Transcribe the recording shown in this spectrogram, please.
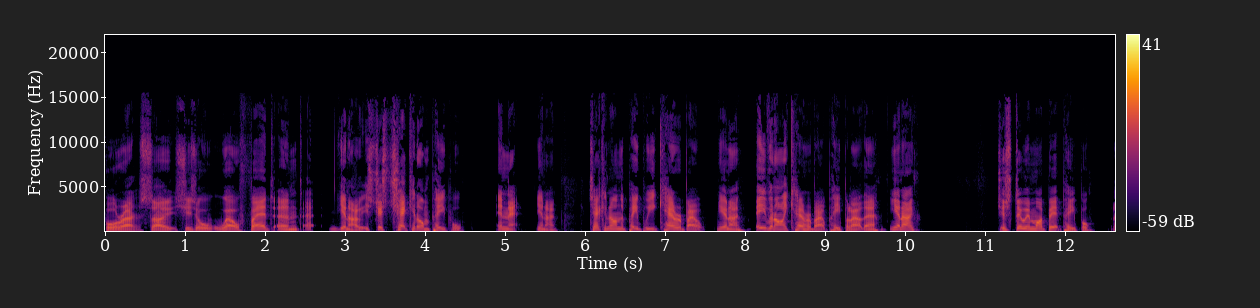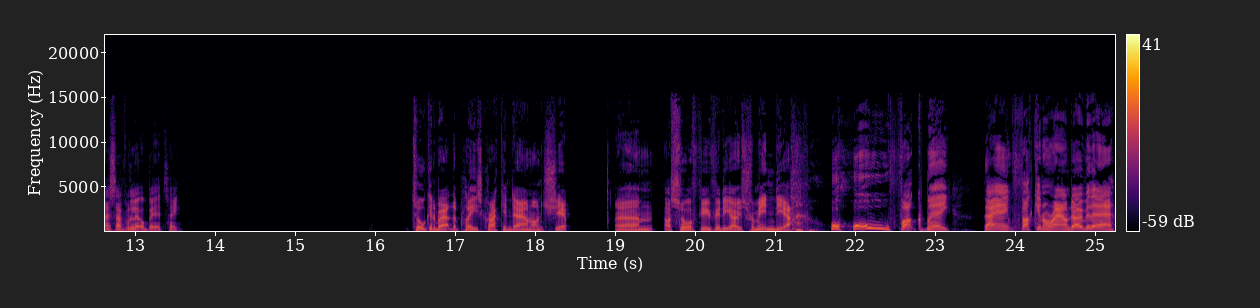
for her, so she's all well fed. And uh, you know, it's just checking on people, isn't it? You know, checking on the people you care about. You know, even I care about people out there. You know, just doing my bit, people. Let's have a little bit of tea. Talking about the police cracking down on shit. Um, I saw a few videos from India. oh, fuck me. They ain't fucking around over there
